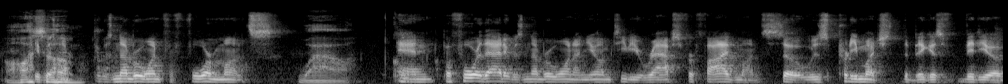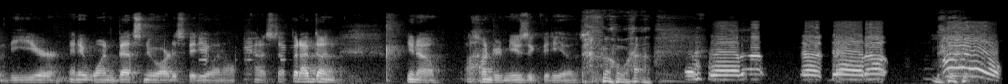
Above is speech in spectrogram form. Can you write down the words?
It was, Awesome. it was number one for four months. Wow. And before that, it was number one on Yo MTV Raps for five months. So it was pretty much the biggest video of the year, and it won Best New Artist Video and all that kind of stuff. But I've done, you know, a hundred music videos. Oh wow. Dad up, dad up. Oh!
